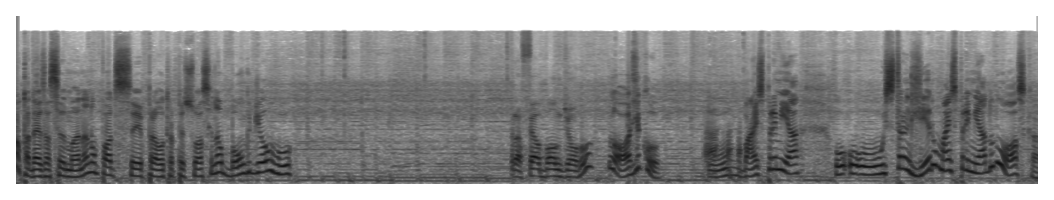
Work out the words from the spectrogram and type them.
nota 10 da semana não pode ser pra outra pessoa senão Bong Joon-ho. Troféu Bong Joon-ho? Lógico. O mais premiado. O, o- o estrangeiro mais premiado do Oscar.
